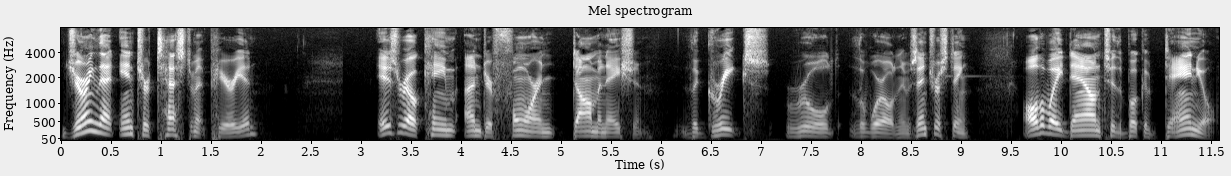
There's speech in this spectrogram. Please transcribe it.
During that intertestament period, Israel came under foreign domination. The Greeks ruled the world. And it was interesting, all the way down to the book of Daniel,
